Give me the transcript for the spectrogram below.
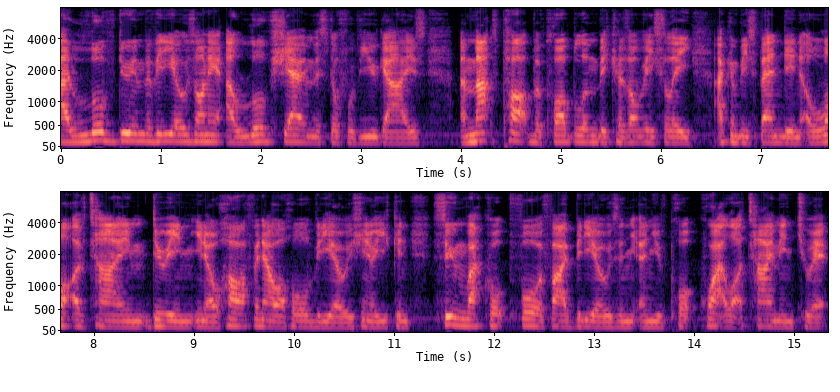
I love doing the videos on it. I love sharing the stuff with you guys. And that's part of the problem because obviously I can be spending a lot of time doing, you know, half an hour haul videos. You know, you can soon rack up four or five videos and, and you've put quite a lot of time into it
